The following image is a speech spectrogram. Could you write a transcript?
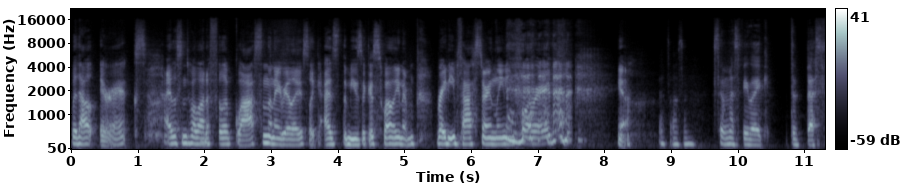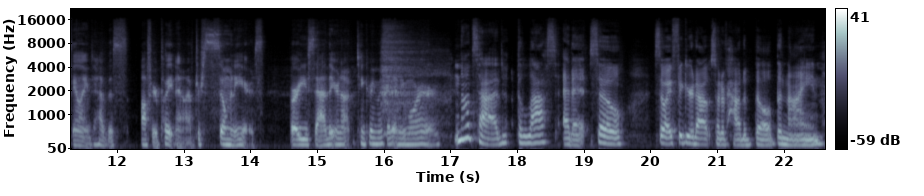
without lyrics. I listen to a lot of Philip Glass, and then I realize, like, as the music is swelling, I'm writing faster and leaning forward. yeah. That's awesome. So it must be like the best feeling to have this off your plate now after so many years. Or are you sad that you're not tinkering with it anymore? Or? Not sad. The last edit. So, so I figured out sort of how to build the nine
